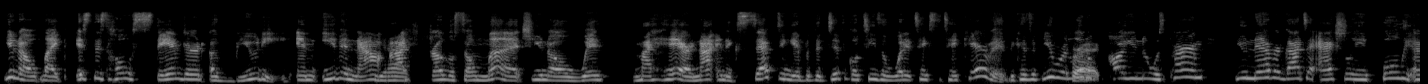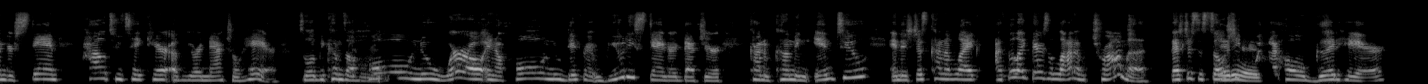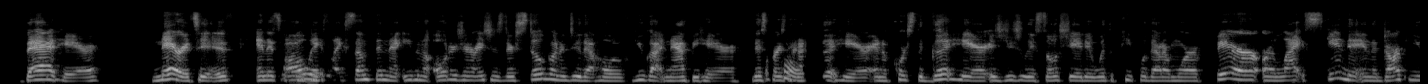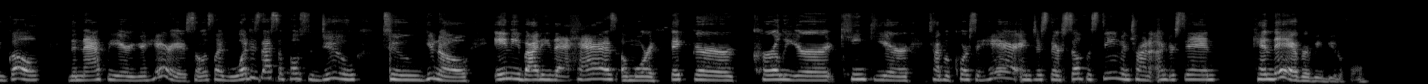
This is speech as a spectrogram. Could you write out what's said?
you know, like it's this whole standard of beauty. And even now yes. I struggle so much, you know, with my hair, not in accepting it, but the difficulties of what it takes to take care of it. Because if you were Correct. little, all you knew was perm, you never got to actually fully understand how to take care of your natural hair. So it becomes a whole new world and a whole new different beauty standard that you're kind of coming into. And it's just kind of like, I feel like there's a lot of trauma that's just associated with that whole good hair, bad hair, narrative and it's mm-hmm. always like something that even the older generations they're still going to do that whole you got nappy hair. This person has good hair. And of course the good hair is usually associated with the people that are more fair or light skinned and the darker you go the nappier your hair is. So it's like what is that supposed to do to you know anybody that has a more thicker curlier kinkier type of course of hair and just their self-esteem and trying to understand can they ever be beautiful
